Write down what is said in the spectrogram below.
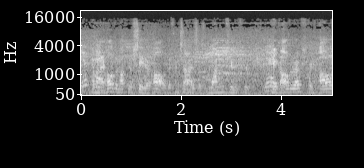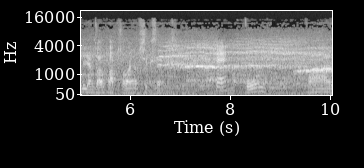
Yep. And when I hold them up, you'll see they're all different sizes. One, two, three. Yeah. Take all the ropes, put all the ends on top, so I have six ends. Okay. Four, five,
